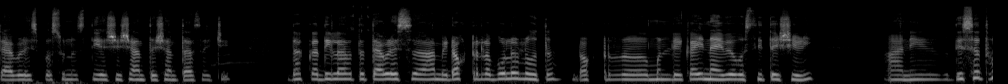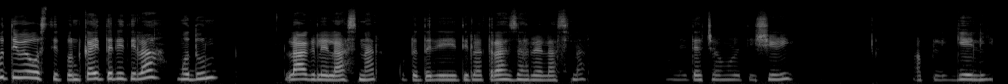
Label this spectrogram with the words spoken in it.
त्यावेळेसपासूनच ती अशी शांत शांत असायची. धक्का दिला होता त्यावेळेस आम्ही डॉक्टरला बोलवलं होतं. डॉक्टर म्हणले काही नाही व्यवस्थित आहे शिळी. आणि दिसत होती व्यवस्थित पण काहीतरी तिला मधून लागलेला असणार. कुठंतरी तिला त्रास झालेला असणार. आणि त्याच्यामुळे ती शिळी आपली गेली.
